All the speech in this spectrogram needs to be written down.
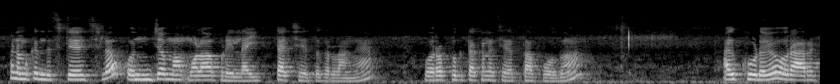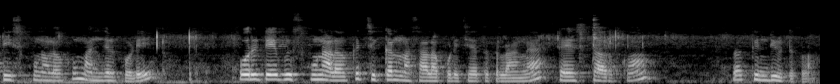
இப்போ நமக்கு இந்த ஸ்டேஜில் கொஞ்சமாக மிளகா பொடி லைட்டாக சேர்த்துக்கலாங்க. உரப்புக்கு தக்கன சேர்த்தா போதும். அது கூடவே ஒரு அரை டீஸ்பூன் அளவுக்கு மஞ்சள் பொடி ஒரு டேபிள் ஸ்பூன் அளவுக்கு சிக்கன் மசாலா பொடி சேர்த்துக்கலாங்க. டேஸ்ட்டாக இருக்கும். இப்போ கிண்டி விட்டுக்கலாம்.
